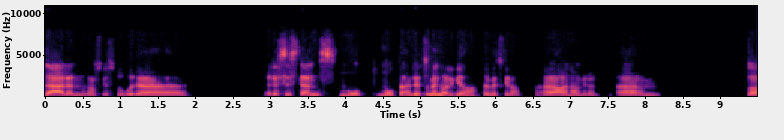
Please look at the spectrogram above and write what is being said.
det er en ganske stor eh, resistens mot, mot, det. Litt som i Norge, da, til en viss grad. Eh, av en eller annen grunn. Um, så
